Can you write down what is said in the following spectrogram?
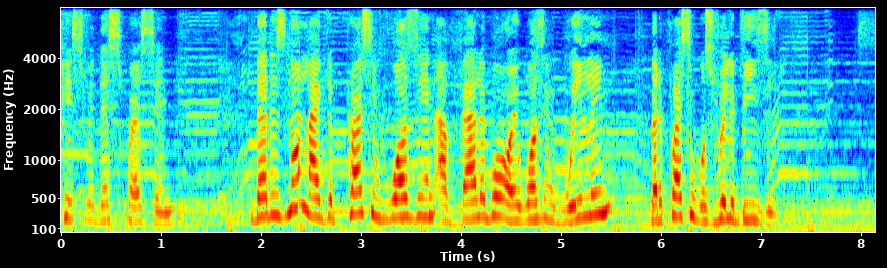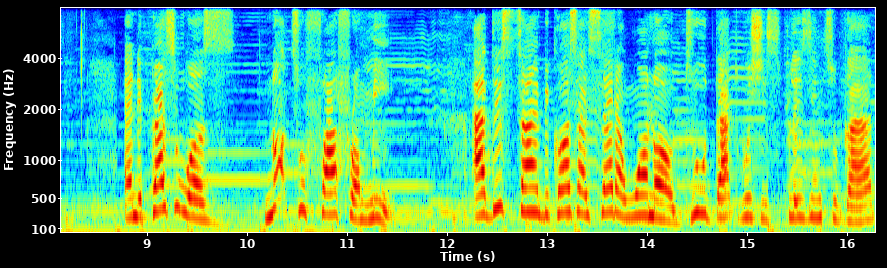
peace with this person. But it's not like the person wasn't available or it wasn't willing, but the person was really busy. And the person was not too far from me. At this time, because I said I want to do that which is pleasing to God,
